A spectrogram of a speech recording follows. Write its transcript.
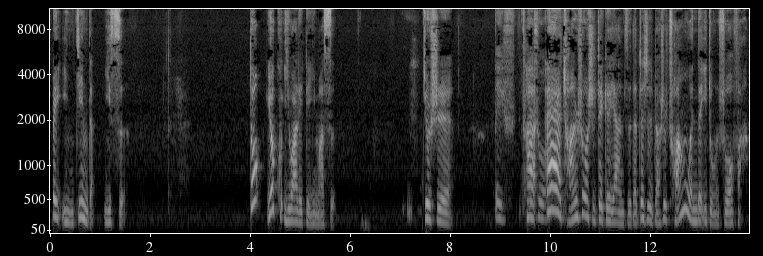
被引进的意思。都く苦一れています，就是被传说。哎，传说是这个样子的，这是表示传闻的一种说法。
